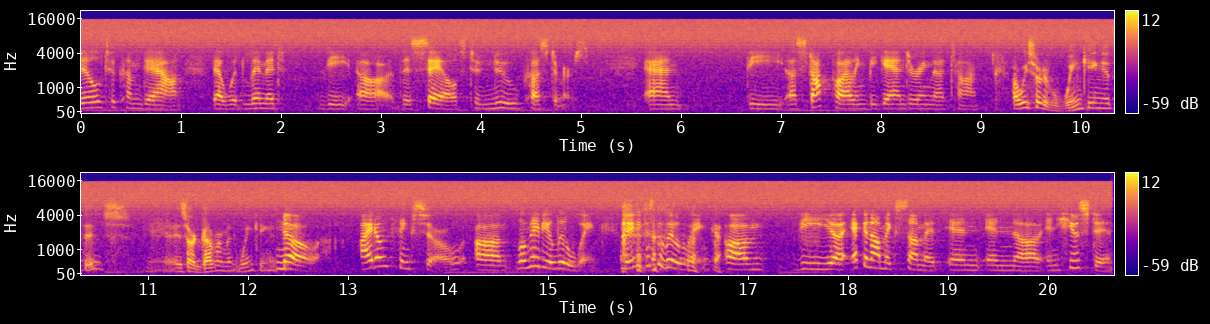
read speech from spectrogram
bill to come down that would limit the, uh, the sales to new customers. And the uh, stockpiling began during that time. Are we sort of winking at this? Is our government winking at this? No, I don't think so. Um, well, maybe a little wink, maybe just a little wink. Um, the uh, economic summit in, in, uh, in Houston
